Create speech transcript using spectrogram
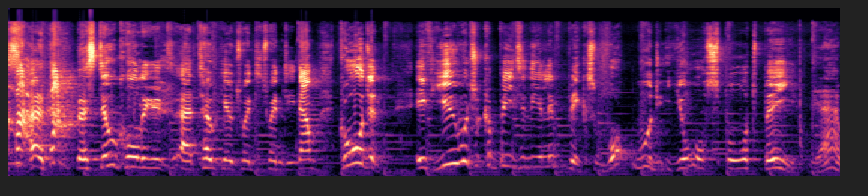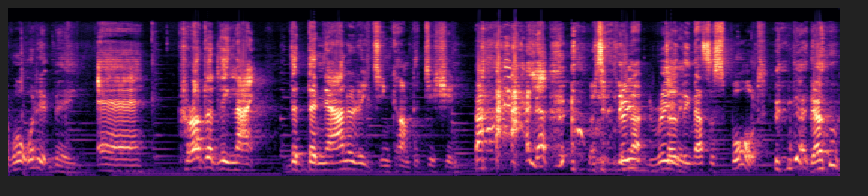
so they're still calling it uh, Tokyo 2020. Now, Gordon, if you were to compete in the Olympics, what would your sport be? yeah. What would it be? Uh, probably like the banana eating competition. no, I don't think, really, that, really? don't think that's a sport. no, no.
